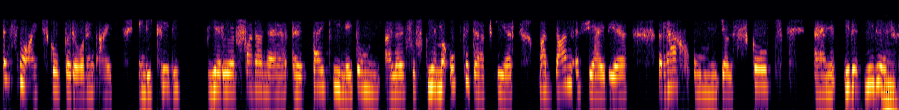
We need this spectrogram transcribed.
is nou uit skuldberading uit en die krediet bureau vat dan 'n tydjie net om hulle sisteme op te dateer, maar dan is jy weer reg om jou skuld en um, jy weet nie weer hmm.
